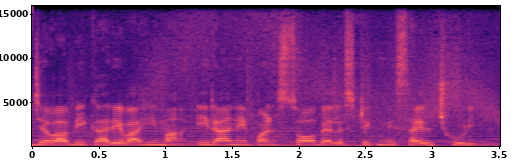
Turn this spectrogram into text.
જવાબી કાર્યવાહીમાં ઈરાને પણ સો બેલિસ્ટિક મિસાઇલ છોડી.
